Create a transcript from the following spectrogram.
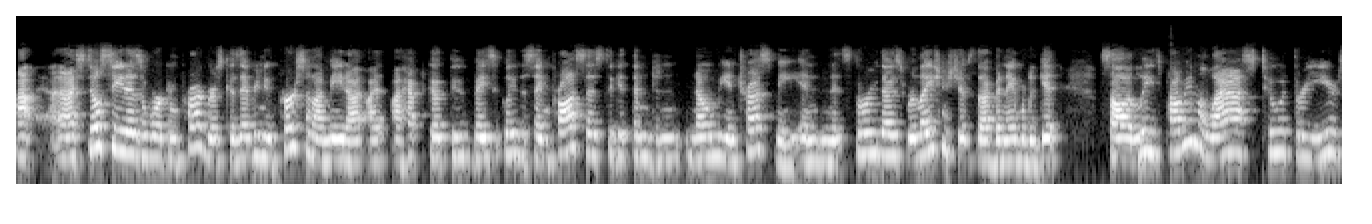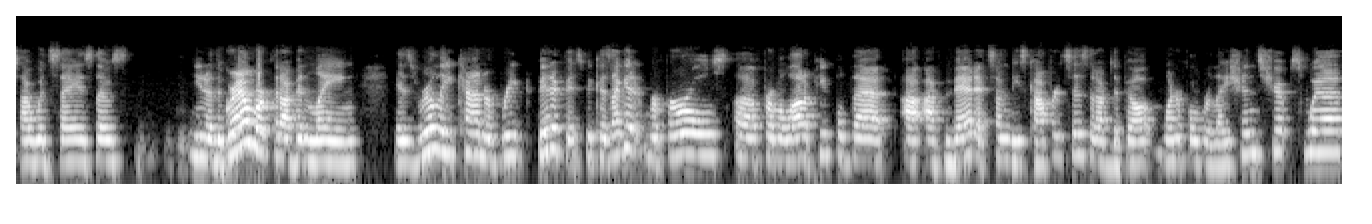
I, I still see it as a work in progress because every new person I meet, I, I, I, have to go through basically the same process to get them to know me and trust me. And it's through those relationships that I've been able to get solid leads. Probably in the last two or three years, I would say, is those, you know, the groundwork that I've been laying is really kind of reaped benefits because I get referrals uh, from a lot of people that I, I've met at some of these conferences that I've developed wonderful relationships with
